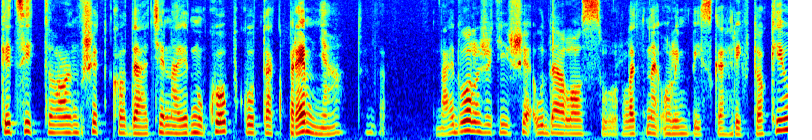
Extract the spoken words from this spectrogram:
Keď si to len všetko dáte na jednu kôpku, tak pre mňa teda najdôležitejšia udalosť sú letné olympijské hry v Tokiu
